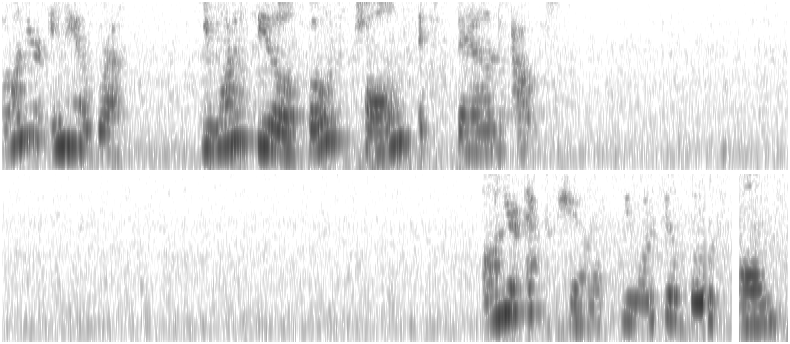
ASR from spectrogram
On your inhale breath, you want to feel both palms expand out. On your exhale, you want to feel both palms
